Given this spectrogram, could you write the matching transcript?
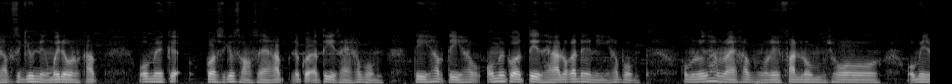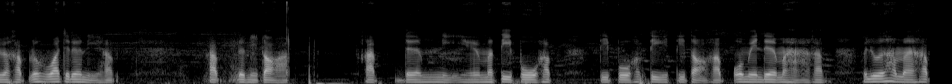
ครับสกิลหนึ่งไม่โดนครับโอเมกดสกิลสองใส่ครับแล้วกดอันตีใส่ครับผมตีครับตีครับโอเมกดอันตีใส่ครับแล้วก็เดินหนีครับผม ผมไม่รู้จะทำอะไรครับ ผมเลยฟันลมโชว์โอเมนไปครับ แล้วว่าจะเดินหนีครับ ครับ เดินหนีต่อครับ ครับ เดินหนีมาตีปูครับ ตีปูครับ ตี ตีต่อครับ โอเมนเดินมาหาครับ ไม่รู้จะทำอะไรครับ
